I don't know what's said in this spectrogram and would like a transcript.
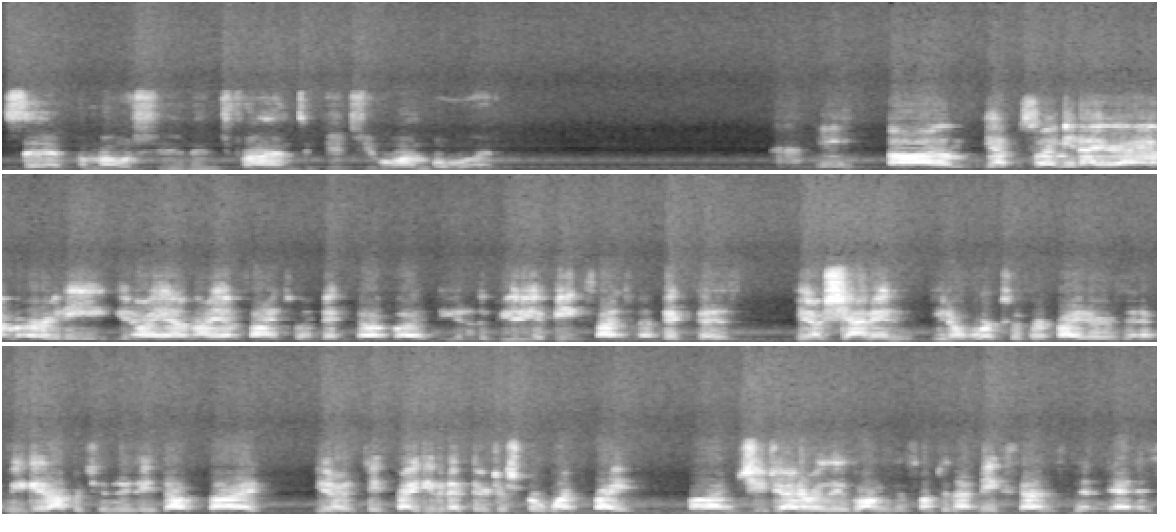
said promotion and trying to get you on board? Um, yep. So I mean, I, I am already, you know, I am I am signed to Invicta, but you know, the beauty of being signed to Invicta is, you know, Shannon, you know, works with her fighters, and if we get opportunities outside, you know, to take fight, even if they're just for one fight, um, she generally, as long as it's something that makes sense and, and is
